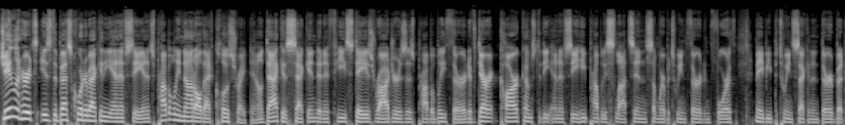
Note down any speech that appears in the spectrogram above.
Jalen Hurts is the best quarterback in the NFC, and it's probably not all that close right now. Dak is second, and if he stays, Rodgers is probably third. If Derek Carr comes to the NFC, he probably slots in somewhere between third and fourth, maybe between second and third. But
